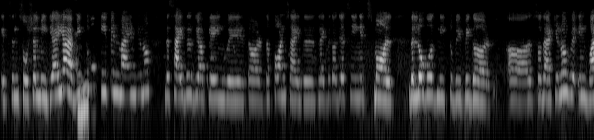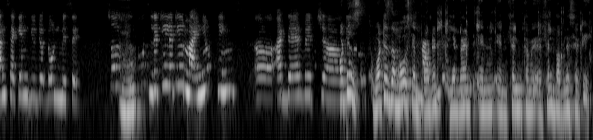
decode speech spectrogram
it's in social media yeah we Mhm. do keep in mind you know the sizes you're playing with or the font sizes like because you're seeing it small the logos need to be bigger uh, so that you know in one second you just don't miss it so, Mhm. those little little minute things uh, are there which uh, What is what is the most important element in in film commu- uh, film publicity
